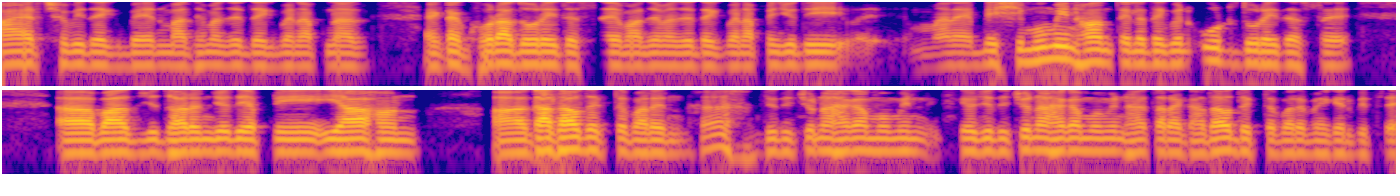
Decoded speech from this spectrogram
মায়ের ছবি দেখবেন মাঝে মাঝে দেখবেন আপনার একটা ঘোড়া দৌড়াইতেছে মাঝে মাঝে দেখবেন আপনি যদি মানে বেশি মুমিন হন তাহলে দেখবেন উট দৌড়াইতেছে। বা ধরেন যদি আপনি ইয়া হন গাধাও দেখতে পারেন হ্যাঁ? যদি চুনাহাগা মুমিন কেউ যদি চুনাহাগা মুমিন হয় তারা গাধাও দেখতে পারে মেঘের ভিতরে।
